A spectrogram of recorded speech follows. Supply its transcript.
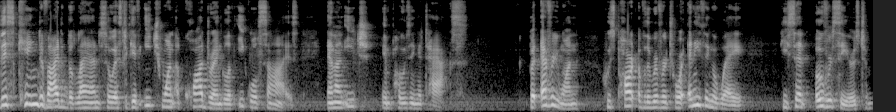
This king divided the land so as to give each one a quadrangle of equal size, and on each imposing a tax. But everyone whose part of the river tore anything away, he sent overseers to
